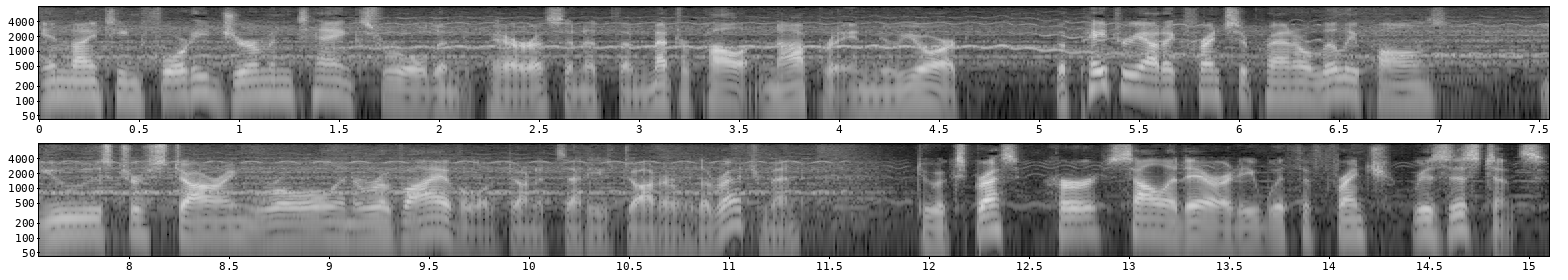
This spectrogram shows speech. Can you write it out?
In 1940, German tanks rolled into Paris, and at the Metropolitan Opera in New York, the patriotic French soprano Lily Pons used her starring role in a revival of Donizetti's Daughter of the Regiment to express her solidarity with the French resistance.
